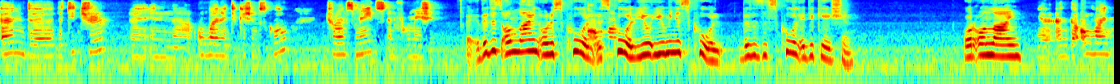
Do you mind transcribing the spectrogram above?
And uh, the teacher uh, in uh, online education school transmits information. This is online or a school? School. You you mean a school? This is a school education. Or online. Yeah, and the online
